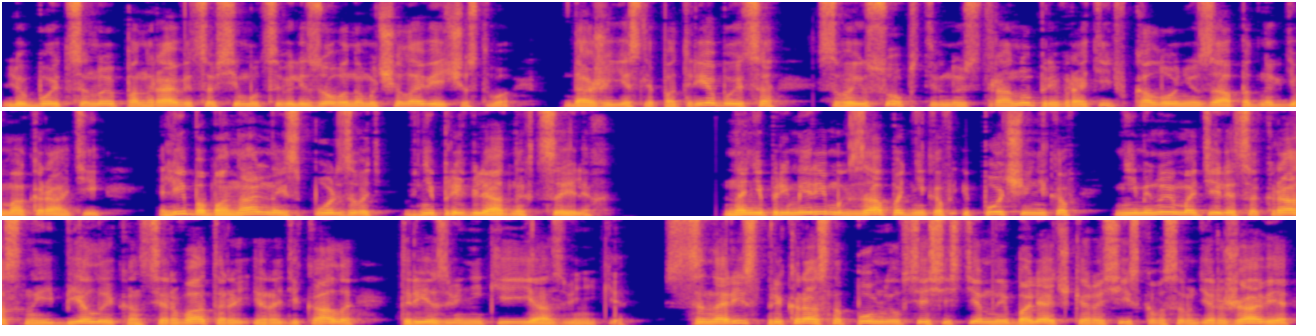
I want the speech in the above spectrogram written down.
любой ценой понравиться всему цивилизованному человечеству, даже если потребуется свою собственную страну превратить в колонию западных демократий, либо банально использовать в неприглядных целях. На непримиримых западников и почвенников неминуемо делятся красные и белые, консерваторы и радикалы, трезвенники и язвенники. Сценарист прекрасно помнил все системные болячки российского самодержавия,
